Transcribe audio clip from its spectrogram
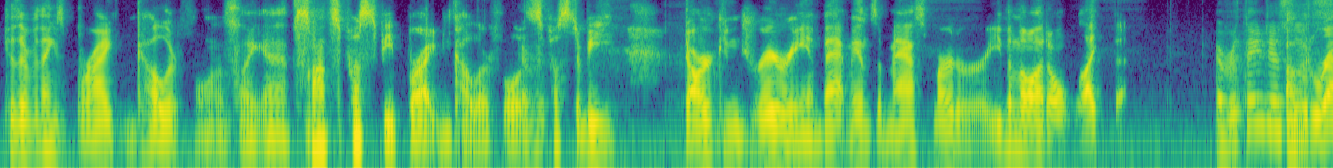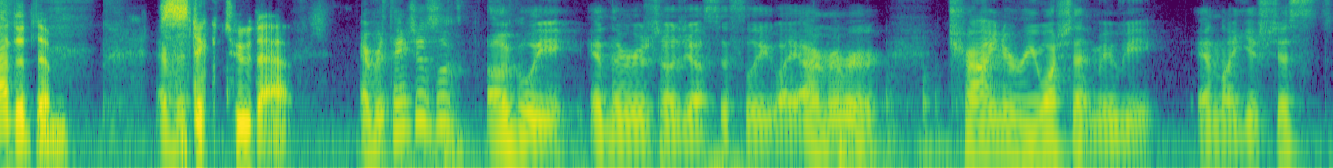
Because everything's bright and colorful. It's like, eh, it's not supposed to be bright and colorful. It's supposed to be dark and dreary. And Batman's a mass murderer, even though I don't like that. Everything just I looks would rather them every- stick to that. everything just looks ugly in the original Justice League. Like I remember trying to rewatch that movie and like it's just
